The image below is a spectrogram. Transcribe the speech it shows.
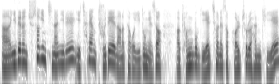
아, 이들은 추석인 지난 1일 이 차량 두 대에 나눠 타고 이동해서 어, 경북 예천에서 벌초를 한 뒤에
